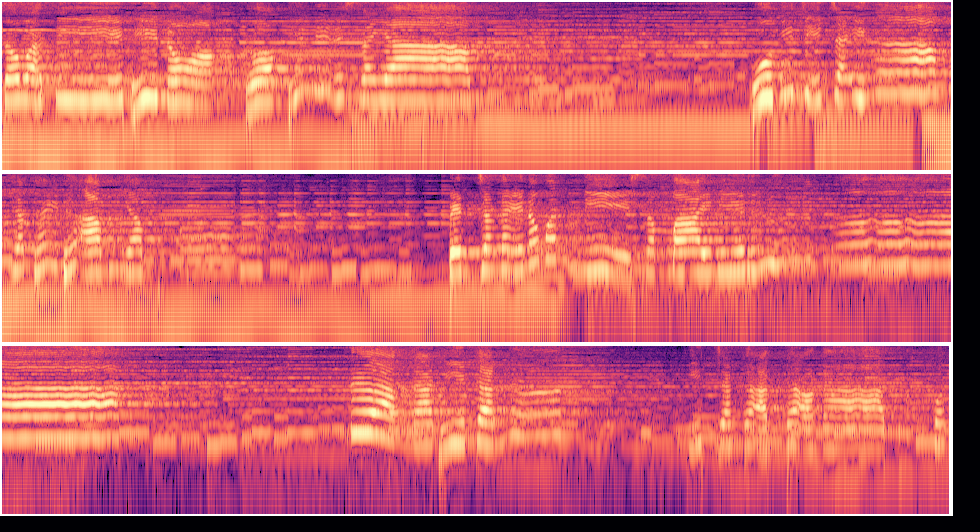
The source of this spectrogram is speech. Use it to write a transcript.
สวัสดีพี่น้องดวงพินิจสยาม ผู้มีจิตใจงามอยากให้ทำยำ เป็นจังไหนน้องมันนี่สบายดีหรือ เรื่องหน้าที่การงานกิจการก้าวหน้าทุกคน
